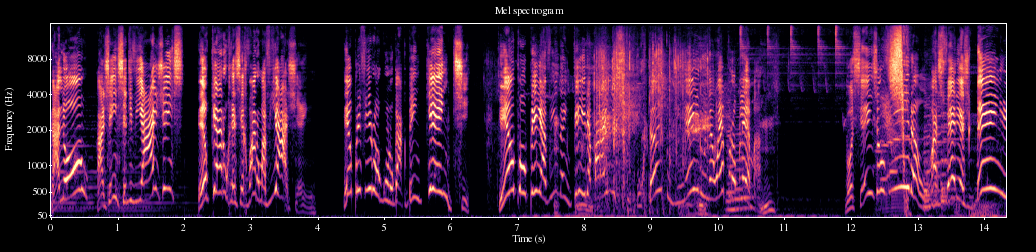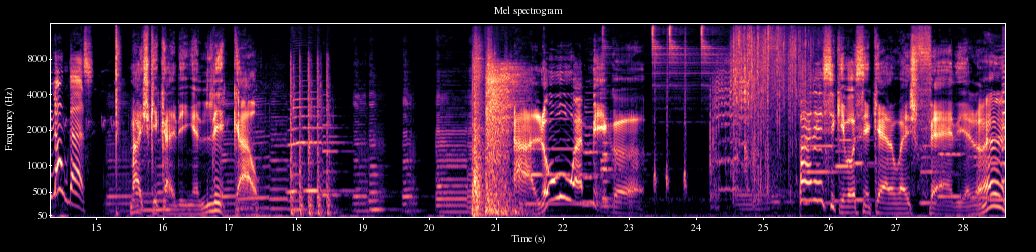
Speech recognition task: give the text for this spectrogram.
Alô? Agência de viagens? Eu quero reservar uma viagem. Eu prefiro algum lugar bem quente. Eu poupei a vida inteira para isso, portanto, dinheiro não é problema. Vocês ouviram? Umas férias bem longas. Mas que carinha legal. Amigo. Parece que você quer umas férias, não é?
